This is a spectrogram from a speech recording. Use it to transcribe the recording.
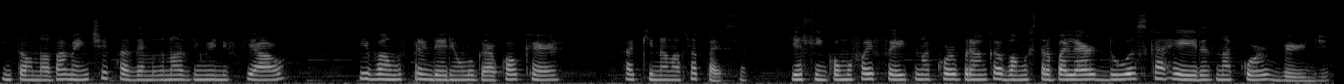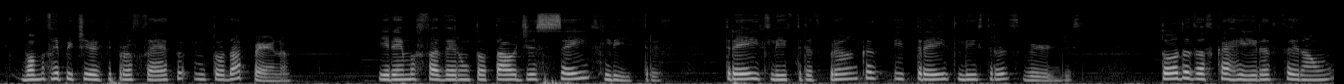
Então, novamente, fazemos o nozinho inicial e vamos prender em um lugar qualquer aqui na nossa peça. E assim como foi feito na cor branca, vamos trabalhar duas carreiras na cor verde. Vamos repetir esse processo em toda a perna. Iremos fazer um total de seis listras três listras brancas e três listras verdes. Todas as carreiras serão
